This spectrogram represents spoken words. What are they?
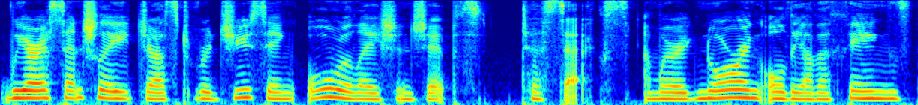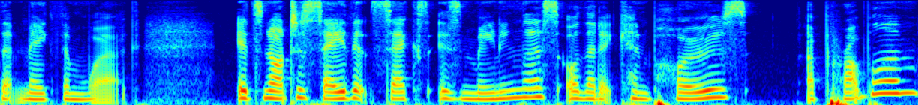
we are essentially just reducing all relationships to sex and we're ignoring all the other things that make them work. It's not to say that sex is meaningless or that it can pose a problem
